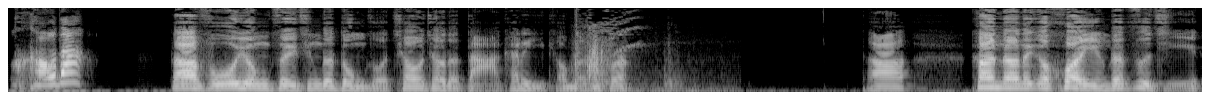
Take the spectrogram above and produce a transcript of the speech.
好的。大福用最轻的动作，悄悄的打开了一条门缝。他看到那个幻影的自己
